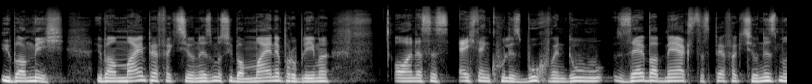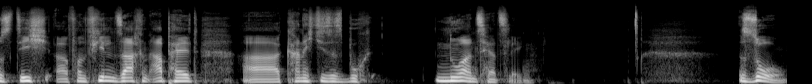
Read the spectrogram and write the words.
über mich, über meinen Perfektionismus, über meine Probleme. Und das ist echt ein cooles Buch, wenn du selber merkst, dass Perfektionismus dich äh, von vielen Sachen abhält, äh, kann ich dieses Buch nur ans Herz legen. So,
